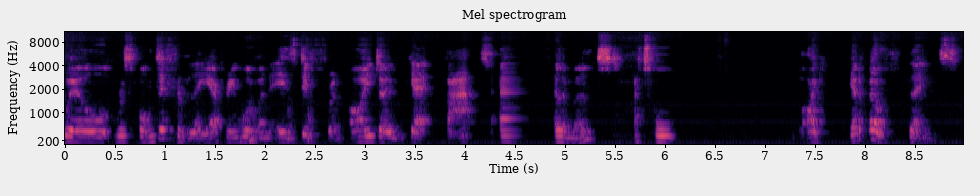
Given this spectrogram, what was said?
will respond differently. Every woman is different. I don't get that element at all. I get things.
